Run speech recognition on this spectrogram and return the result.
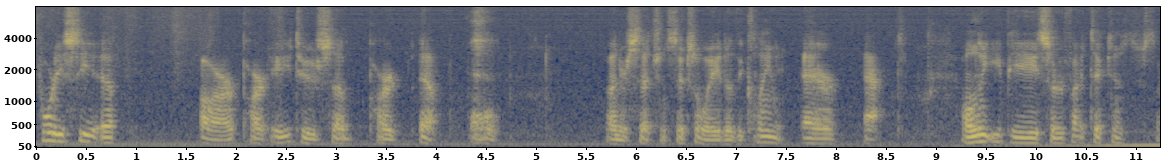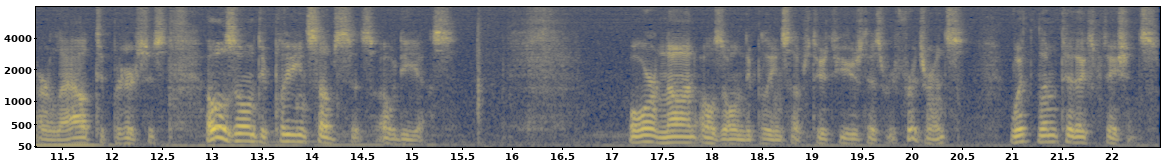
40 CFR, Part 82, Sub Part F, under Section 608 of the Clean Air Act. Only EPA certified technicians are allowed to purchase ozone depleting substances, ODS, or non-ozone depleting substitutes used as refrigerants with limited expectations.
